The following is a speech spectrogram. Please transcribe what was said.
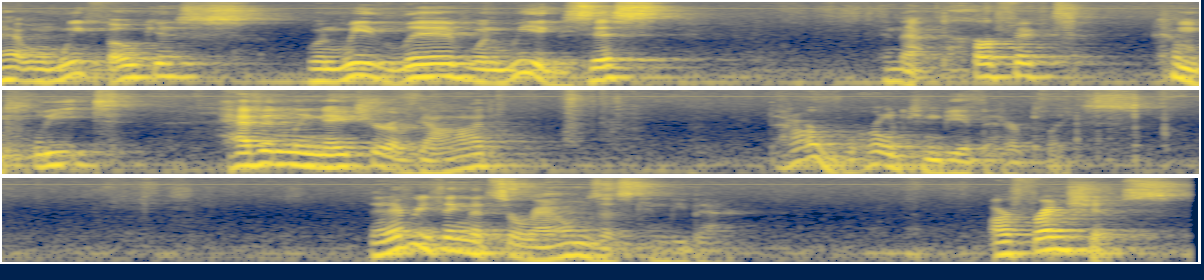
that when we focus, when we live, when we exist in that perfect, complete, heavenly nature of God, that our world can be a better place. That everything that surrounds us can be better. Our friendships,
